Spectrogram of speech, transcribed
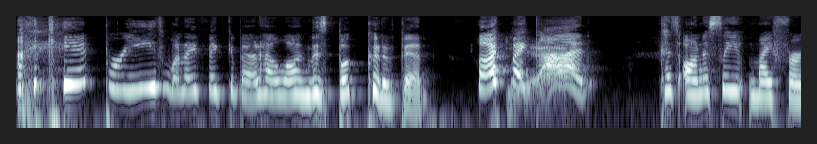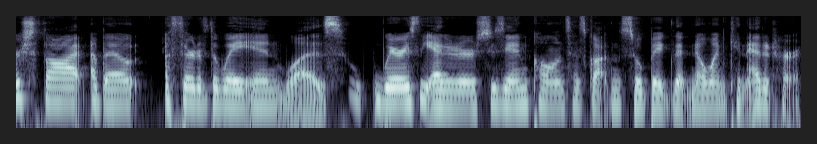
I can't breathe when I think about how long this book could have been. Oh my Yeah. god. Because honestly, my first thought about a third of the way in was where is the editor? Suzanne Collins has gotten so big that no one can edit her.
